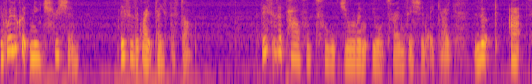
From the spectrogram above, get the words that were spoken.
If we look at nutrition, this is a great place to start. This is a powerful tool during your transition, okay? Look at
